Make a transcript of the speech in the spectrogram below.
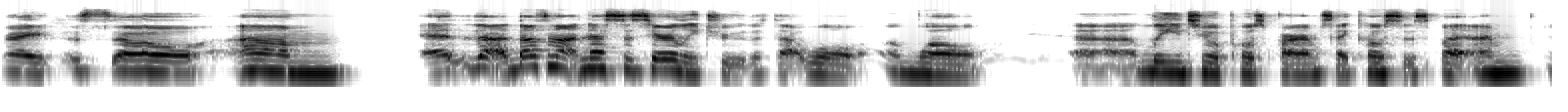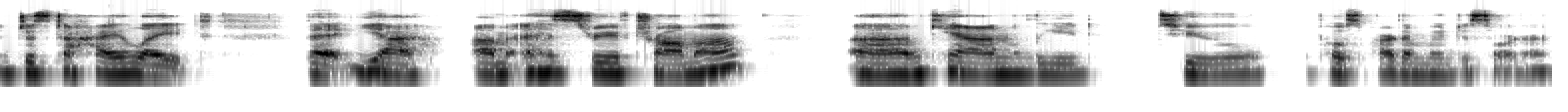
right. So um, eh, that, that's not necessarily true that that will will uh, lead to a postpartum psychosis. But I'm um, just to highlight that, yeah, um, a history of trauma um, can lead to postpartum mood disorder.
